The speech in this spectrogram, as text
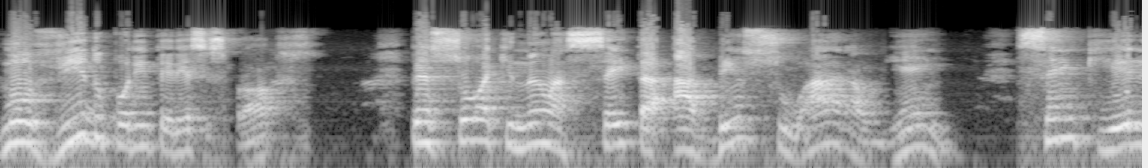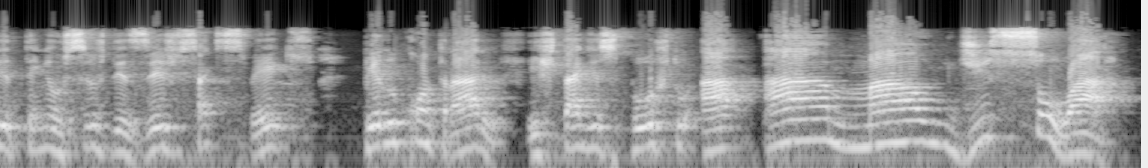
movido por interesses próprios. Pessoa que não aceita abençoar alguém sem que ele tenha os seus desejos satisfeitos. Pelo contrário, está disposto a amaldiçoar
